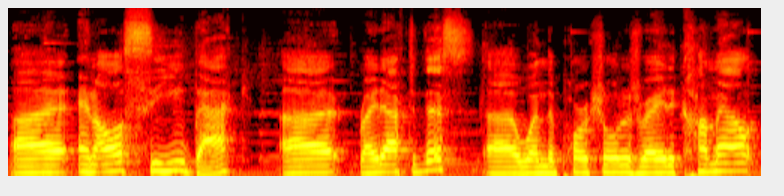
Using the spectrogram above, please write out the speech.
uh, and I'll see you back uh, right after this uh, when the pork shoulder is ready to come out.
